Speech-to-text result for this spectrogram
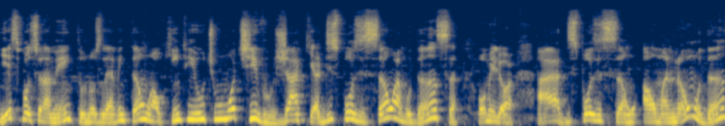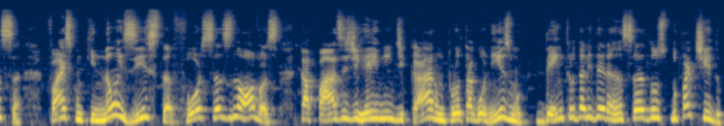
E esse posicionamento nos leva então ao quinto e último motivo, já que a disposição à mudança, ou melhor, a disposição a uma não mudança, faz com que não exista forças novas capazes de reivindicar um protagonismo dentro da liderança dos, do partido.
